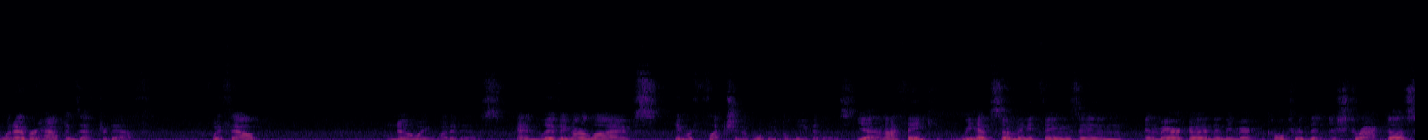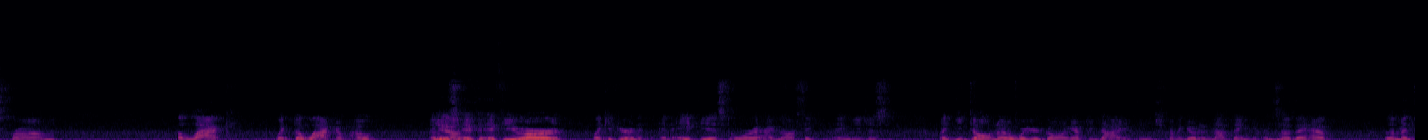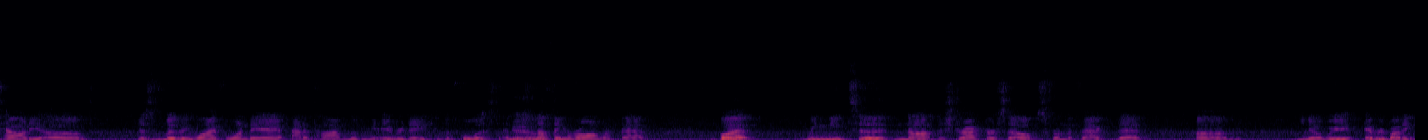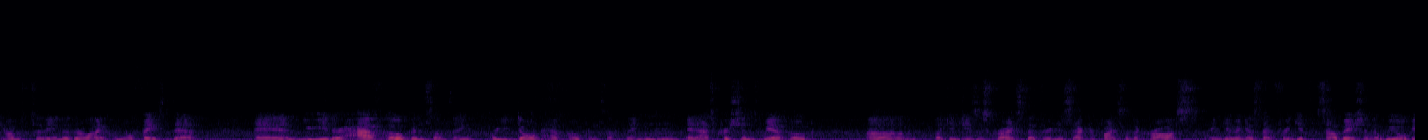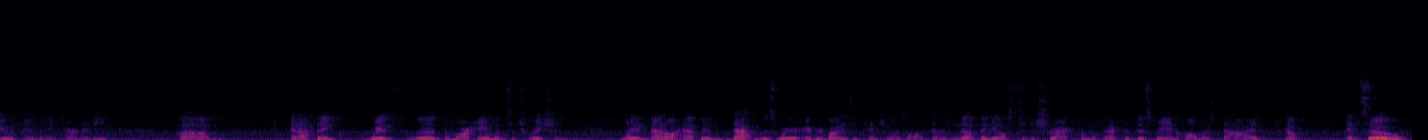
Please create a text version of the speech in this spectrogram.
whatever happens after death without knowing what it is and living our lives in reflection of what we believe it is Yeah, and I think we have so many things in in America and in the American culture that distract us from a lack, like the lack of hope. At least Yeah. if if you are like if you're an, an atheist or agnostic and you just like you don't know where you're going after you die, you think you're just going to go to nothing, and so Mhm. they have the mentality of just living life one day at a time, living it every day to the fullest, and Yeah. there's nothing wrong with that. But we need to not distract ourselves from the fact that, um, you know, we everybody comes to the end of their life and will face death, and you either have hope in something or you don't have hope in something. Mhm. And as Christians, we have hope, um, like in Jesus Christ, that through His sacrifice on the cross and giving us that free gift of salvation, that we will be with Him in eternity. Um, and I think with the Damar Hamlin situation, when that all happened, that was where everybody's attention was on. There was nothing else to distract from the fact that this man almost died, yep and so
